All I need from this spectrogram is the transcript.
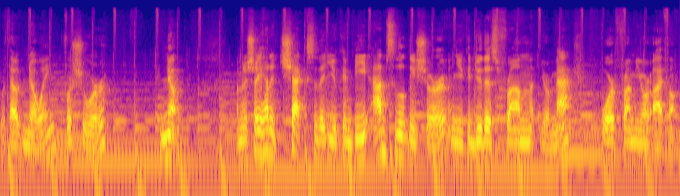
without knowing for sure? No. I'm going to show you how to check so that you can be absolutely sure, and you can do this from your Mac or from your iPhone.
